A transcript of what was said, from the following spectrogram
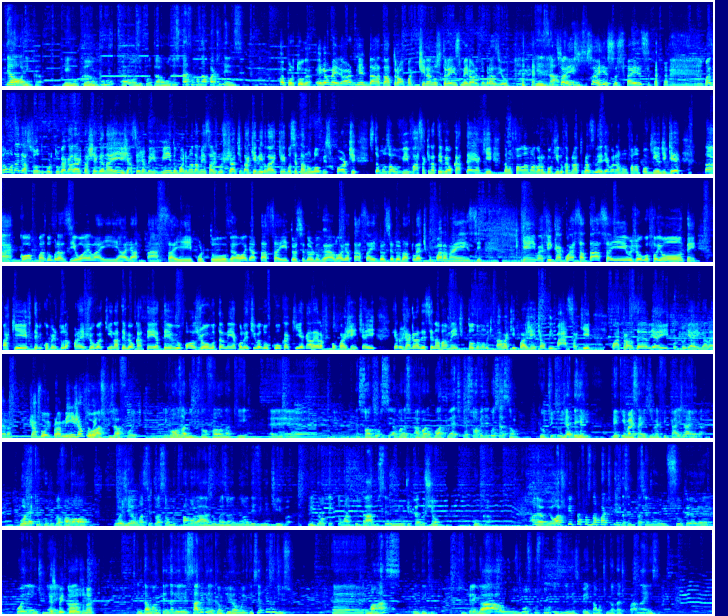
teórica. E aí no campo é 11 contra 11 os caras estão fazendo a parte deles. Ô, Portuga, ele é o melhor de, da, da tropa, tirando os três melhores do Brasil. Exato. só isso, só isso, só isso. Mas vamos mudar de assunto, Portuga. A galera que tá chegando aí, já seja bem-vindo. Pode mandar mensagem no chat, dar aquele like aí. Você tá no Lobo Esporte. Estamos ao vivaço aqui na TV Alcateia aqui. Então falamos agora um pouquinho do Campeonato Brasileiro e agora vamos falar um pouquinho de quê? Da Copa do Brasil. Olha ela aí, olha a taça aí, Portuga. Olha a taça aí, torcedor do Galo. Olha a taça aí, torcedor do Atlético Paranaense. Quem vai ficar com essa taça aí? O jogo foi ontem. Aqui teve cobertura pré-jogo aqui na TV Alcateia. Teve o pós-jogo também, a coletiva do Cuca aqui. A galera ficou com a gente aí. Quero já agradecer novamente todo mundo que estava aqui com a gente ao vivaço aqui. 4 a 0 E aí, Portuga? E aí, galera? Já foi, para mim já foi. Eu acho que já foi. Igual os amigos estão falando aqui, é, é só torcer agora, agora pro Atlético é só ver negociação, que o título já é dele. Ver quem vai sair, quem vai ficar e já era. Olha aqui o que o Cuca falou, ó, hoje é uma situação muito favorável, mas não é definitiva. Então tem que tomar cuidado, ser humilde e pé no chão. Cuca. Olha, eu acho que ele tá fazendo a parte dele, tá sendo, tá sendo super coerente, né? Respeitoso, tá, né? ele tá mantendo ali, ele sabe que ele é campeão, ele tem certeza disso. É, mas ele tem que, que pregar os bons costumes e respeitar o time do Atlético Paranaense.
